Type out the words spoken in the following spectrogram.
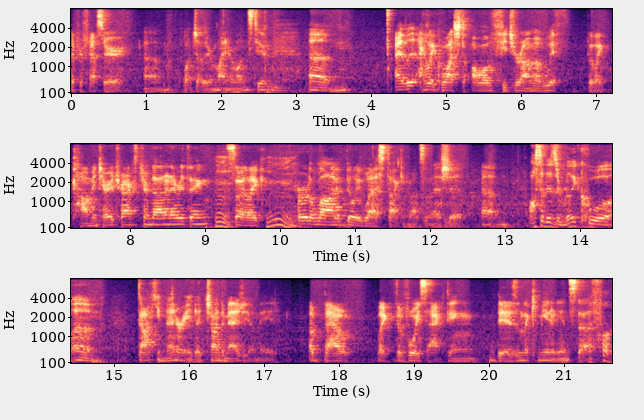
the Professor, um, a bunch of other minor ones too. Um, I, li- I like watched all of Futurama with the like commentary tracks turned on and everything. So I like heard a lot of Billy West talking about some of that shit. Um, also, there's a really cool um, documentary that John DiMaggio made about like the voice acting biz in the community and stuff. Huh.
